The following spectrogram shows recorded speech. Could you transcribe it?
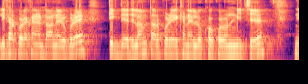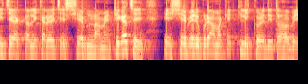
লেখার পর এখানে ডানের উপরে টিক দিয়ে দিলাম, তারপরে এখানে লক্ষ্য করুন নিচে। নিচে একটা লেখা রয়েছে শেপ নামে, ঠিক আছে? এই শেপের উপরে আমাকে ক্লিক করে দিতে হবে।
